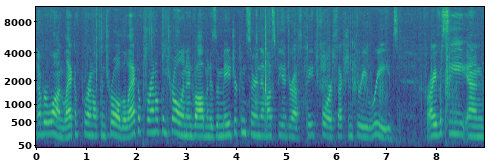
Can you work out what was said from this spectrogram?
Number one, lack of parental control. The lack of parental control and involvement is a major concern that must be addressed. Page four, section three reads, privacy and,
